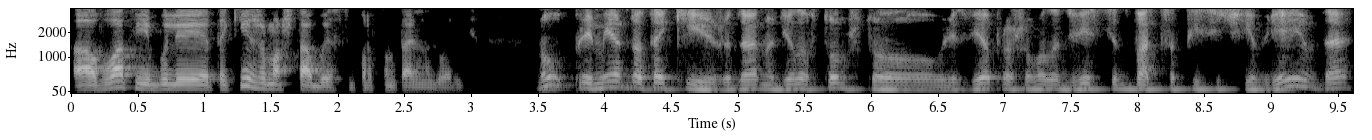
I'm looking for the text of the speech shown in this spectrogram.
А в Латвии были такие же масштабы, если процентально говорить? Ну, примерно такие же, да, но дело в том, что в Литве проживало 220 тысяч евреев, да,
